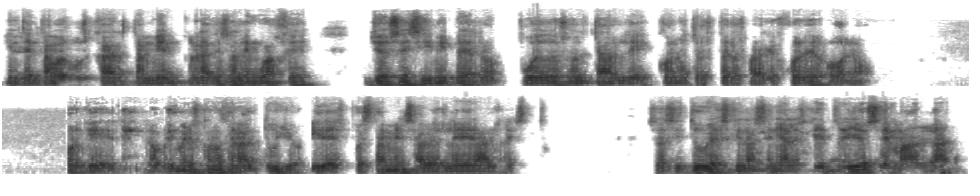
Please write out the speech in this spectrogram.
intentamos buscar también, gracias al lenguaje, yo sé si mi perro puedo soltarle con otros perros para que juegue o no. Porque lo primero es conocer al tuyo y después también saber leer al resto. O sea, si tú ves que las señales que entre ellos se mandan,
